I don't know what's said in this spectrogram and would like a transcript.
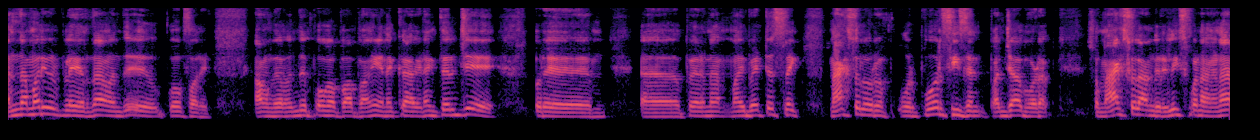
அந்த மாதிரி ஒரு பிளேயர் தான் வந்து கோ ஃபார் இட் அவங்க வந்து போக பார்ப்பாங்க. எனக்கு எனக்கு தெரிஞ்சு ஒரு பேர் என்ன? My bet is like Maxwell ஒரு ஒரு போர் சீசன் பஞ்சாபோட. ஸோ மேக்ஸ்வெல் அங்கே ரிலீஸ் பண்ணாங்கன்னா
